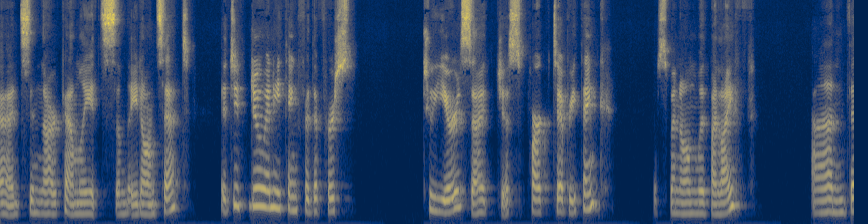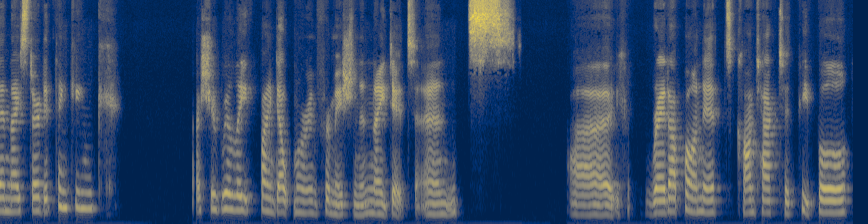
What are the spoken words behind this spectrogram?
uh, it's in our family, it's a late onset. It didn't do anything for the first two years. I just parked everything, just went on with my life. And then I started thinking I should really find out more information, and I did. And uh, read up on it, contacted people,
